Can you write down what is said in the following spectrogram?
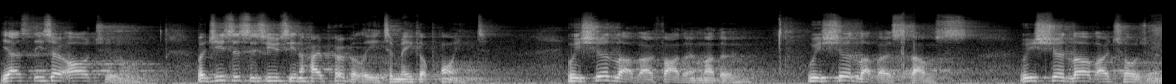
Yes, these are all true. But Jesus is using hyperbole to make a point. We should love our father and mother. We should love our spouse. We should love our children.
